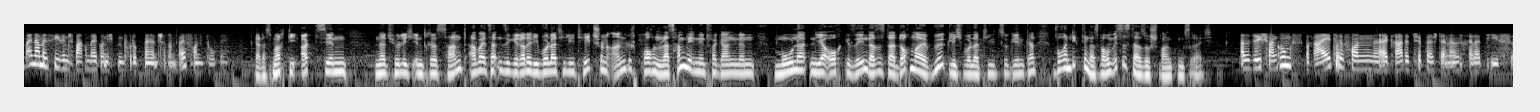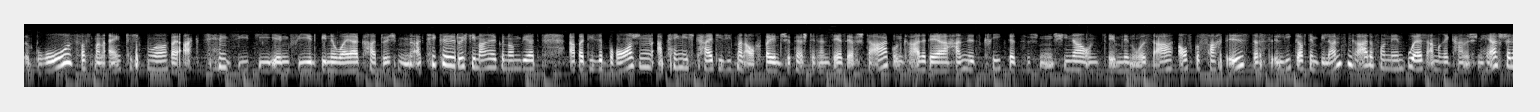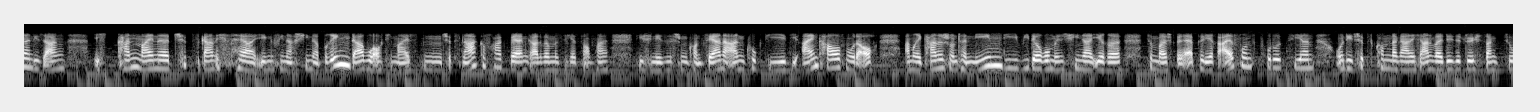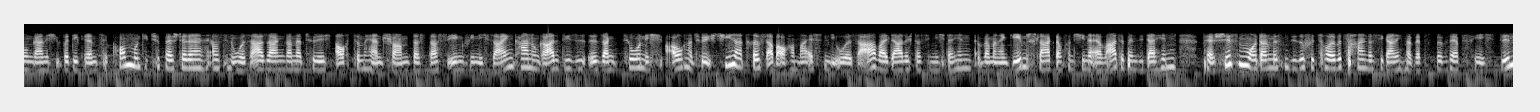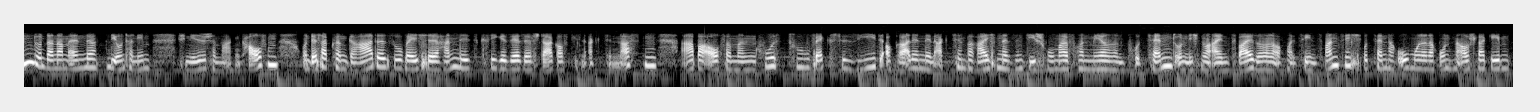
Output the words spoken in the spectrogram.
Mein Name ist Vivian Sparrenberg und ich bin Produktmanagerin bei Fontobel. Ja, das macht die Aktien natürlich interessant. Aber jetzt hatten Sie gerade die Volatilität schon angesprochen und das haben wir in den vergangenen Monaten ja auch gesehen, dass es da doch mal wirklich volatil zugehen kann. Woran liegt denn das? Warum ist es da so schwankungsreich? Also die Schwankungsbreite von äh, gerade Chipherstellern ist relativ äh, groß, was man eigentlich nur bei Aktien sieht, die irgendwie wie eine Wirecard durch einen Artikel durch die Mangel genommen wird. Aber diese Branchenabhängigkeit, die sieht man auch bei den Chipherstellern sehr, sehr stark. Und gerade der Handelskrieg, der zwischen China und eben den USA aufgefacht ist, das liegt auf den Bilanzen gerade von den US-amerikanischen Herstellern, die sagen, ich kann meine Chips gar nicht mehr irgendwie nach China bringen, da wo auch die meisten Chips nachgefragt werden, gerade wenn man sich jetzt nochmal die chinesischen Konzerne anguckt, die, die einkaufen oder auch amerikanische Unternehmen, die wiederum in China ihre, zum Beispiel Apple, ihre iPhones produzieren und die Chips kommen da gar nicht an, weil diese durch Sanktionen gar nicht über die Grenze kommen. Und die Chiphersteller aus den USA sagen dann natürlich auch zum Herrn Trump, dass das irgendwie nicht sein kann. Und gerade diese äh, Sanktionen nicht auch natürlich China trifft, aber auch am meisten die USA, weil dadurch, dass sie nicht dahin, wenn man einen Gegenschlag dann von China erwartet, wenn sie dahin verschiffen und dann müssen sie so viel Zoll bezahlen, dass sie gar nicht mehr wettbewerbsfähig sind und dann am Ende die Unternehmen chinesische Marken kaufen. Und deshalb können gerade so welche Handelskriege sehr, sehr stark auf diesen Aktien lasten. Aber auch wenn man Kurszuwächse sieht, auch gerade in den Aktienbereichen, dann sind die schon mal von mehreren Prozent und nicht nur ein, zwei, sondern auch mal 10, 20 Prozent nach oben oder nach unten ausschlaggebend.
